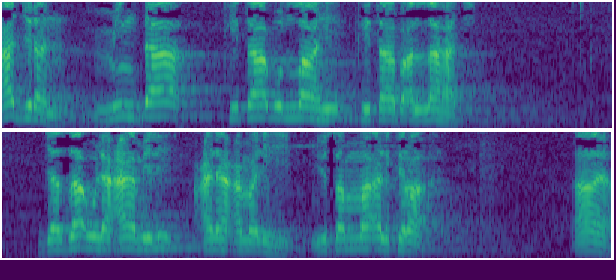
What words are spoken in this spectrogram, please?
أجرا من دا كتاب الله كتاب الله جزاء العامل على عمله يسمى الكراء آية.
